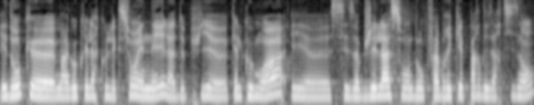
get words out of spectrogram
Et donc, euh, Margot Keller Collection est née là depuis euh, quelques mois et euh, ces objets-là sont donc fabriqués par des artisans.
